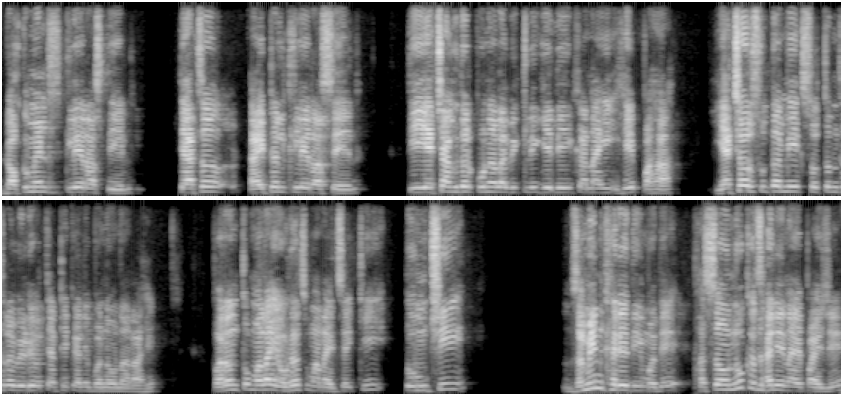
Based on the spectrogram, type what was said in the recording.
डॉक्युमेंट्स क्लिअर असतील त्याचं टायटल क्लिअर असेल ती याच्या अगोदर कोणाला विकली गेली का नाही हे पहा. याच्यावर सुद्धा मी एक स्वतंत्र व्हिडिओ त्या ठिकाणी बनवणार आहे. परंतु मला एवढंच म्हणायचंय की तुमची जमीन खरेदीमध्ये फसवणूक झाली नाही पाहिजे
